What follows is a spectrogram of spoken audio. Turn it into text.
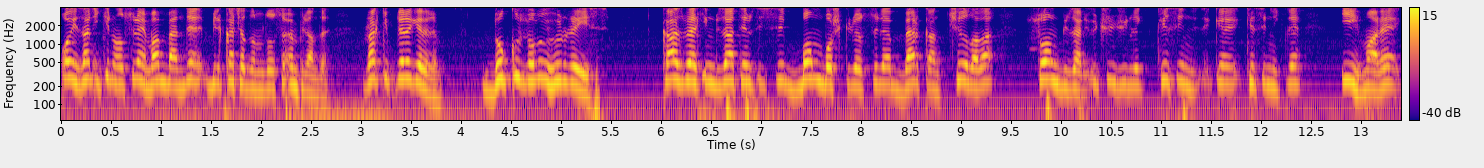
O yüzden 2 nolu Süleyman bende birkaç adım da olsa ön planda. Rakiplere gelelim. 9 nolu Hür Reis. Kazberk'in güzel temsilcisi bomboş kilosuyla Berkan Çığlal'a son güzel üçüncülük kesinlikle kesinlikle ihmale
